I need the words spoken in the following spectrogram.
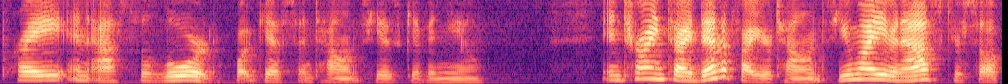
pray and ask the Lord what gifts and talents He has given you. In trying to identify your talents, you might even ask yourself,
